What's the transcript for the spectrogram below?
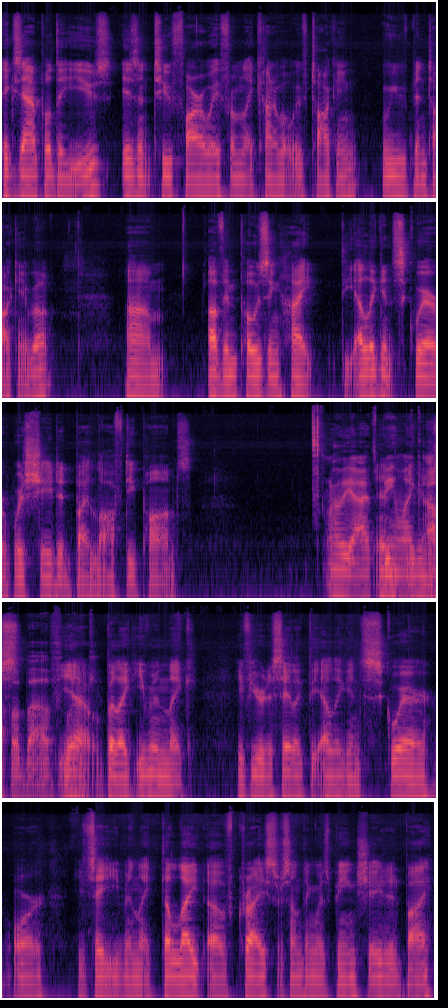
example they use isn't too far away from like kind of what we've talking we've been talking about um, of imposing height. The elegant square was shaded by lofty palms. Oh yeah, it's And being like up just- above. Yeah, like- but like even like if you were to say like the elegant square, or you'd say even like the light of Christ or something was being shaded by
